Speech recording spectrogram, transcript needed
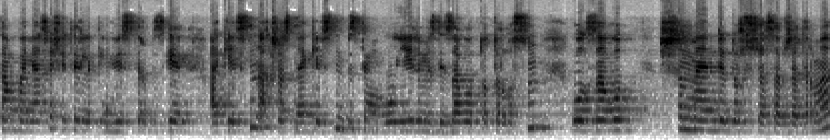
компаниясы шетелдік инвестор бізге әкелсін ақшасын әкелсін біздің елімізде заводты тұрғызсын ол завод шын мәнінде дұрыс жасап жатыр ма?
